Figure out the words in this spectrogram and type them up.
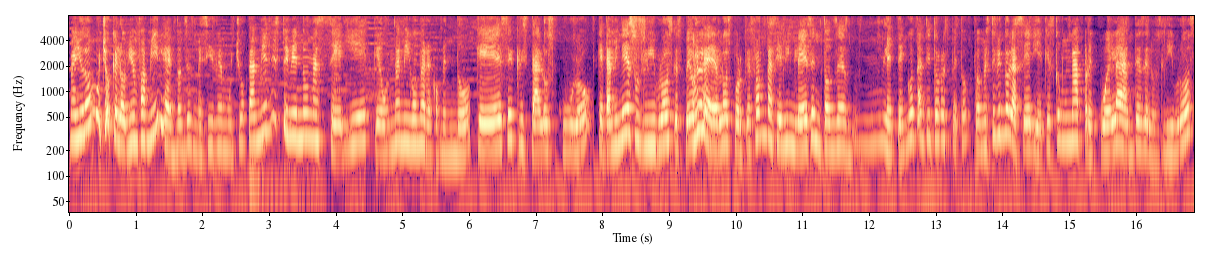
Me ayudó mucho que lo vi en familia, entonces me sirve mucho. También estoy viendo una serie que un amigo me recomendó, que es El Cristal Oscuro, que también tiene sus libros, que espero leerlos porque es fantasía en inglés, entonces mm, le tengo tantito respeto. Pero me estoy viendo la serie, que es como una precuela antes de los libros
